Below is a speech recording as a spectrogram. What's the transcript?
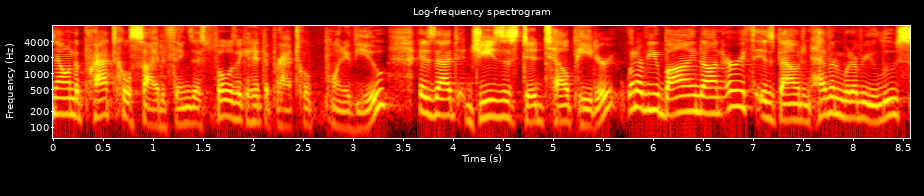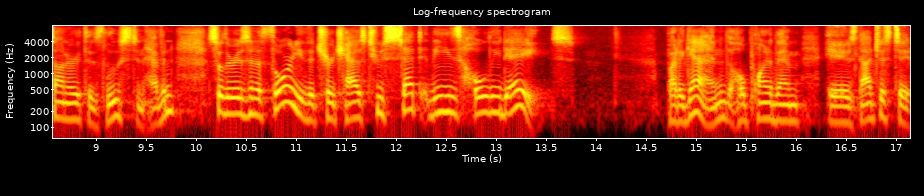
Now, on the practical side of things, I suppose I could hit the practical point of view, is that Jesus did tell Peter, whatever you bind on earth is bound in heaven, whatever you loose on earth is loosed in heaven. So there is an authority the church has to set these holy days. But again, the whole point of them is not just to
